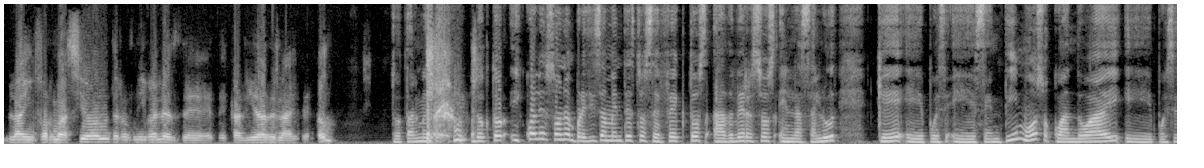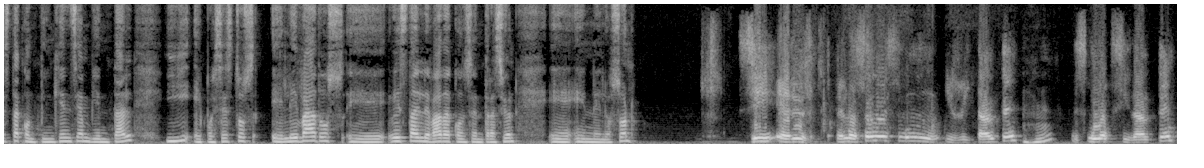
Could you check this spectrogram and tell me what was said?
la información de los niveles de, calidad del aire. Totalmente. Doctor, ¿y cuáles son precisamente estos efectos adversos en la salud que eh, pues eh, sentimos cuando hay eh, pues esta contingencia ambiental y pues estos elevados, esta elevada concentración en el ozono? Sí, el, el ozono es un irritante, es un oxidante,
